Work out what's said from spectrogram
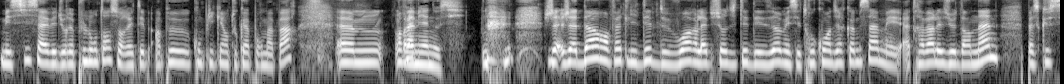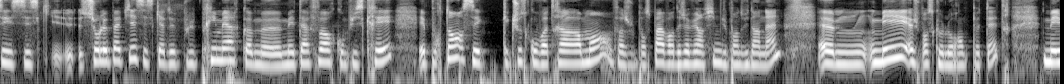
Mais si ça avait duré plus longtemps, ça aurait été un peu compliqué, en tout cas pour ma part. Euh, en Pour fait, la mienne aussi. J'a- J'adore en fait l'idée de voir l'absurdité des hommes et c'est trop con à dire comme ça mais à travers les yeux d'un âne parce que c'est ce qui sur le papier c'est ce qu'il y a de plus primaire comme euh, métaphore qu'on puisse créer et pourtant c'est quelque chose qu'on voit très rarement enfin je pense pas avoir déjà vu un film du point de vue d'un âne Euh, mais je pense que Laurent peut-être mais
